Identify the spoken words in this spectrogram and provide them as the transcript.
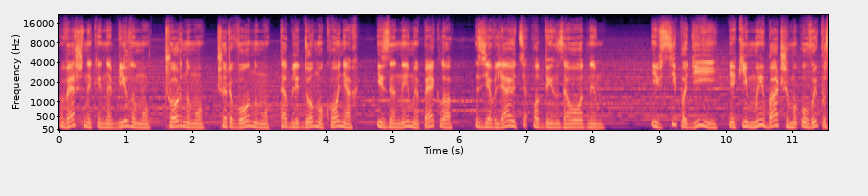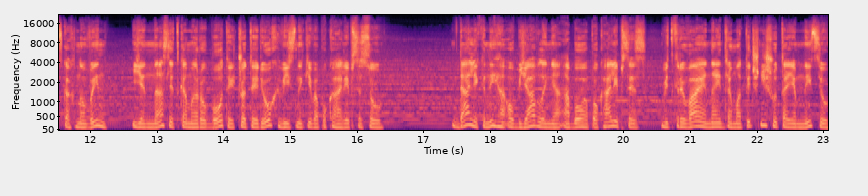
Вершники на білому, чорному, червоному та блідому конях, і за ними пекло з'являються один за одним. І всі події, які ми бачимо у випусках новин, є наслідками роботи чотирьох вісників апокаліпсису. Далі книга об'явлення або апокаліпсис відкриває найдраматичнішу таємницю,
